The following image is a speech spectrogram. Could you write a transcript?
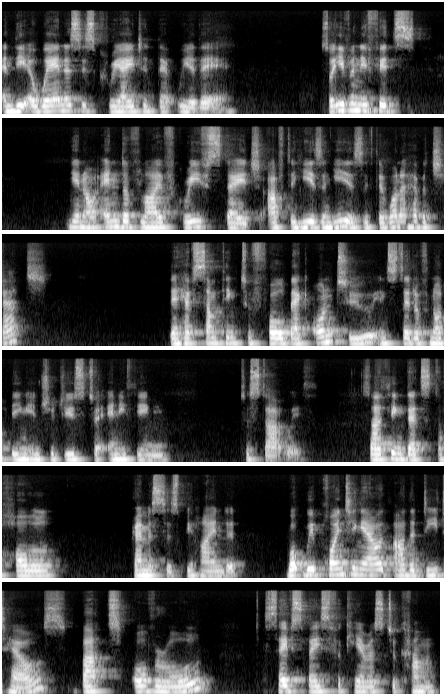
and the awareness is created that we are there. So even if it's you know end of life grief stage after years and years if they want to have a chat they have something to fall back onto instead of not being introduced to anything to start with. So i think that's the whole premises behind it. What we're pointing out are the details but overall safe space for carers to come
